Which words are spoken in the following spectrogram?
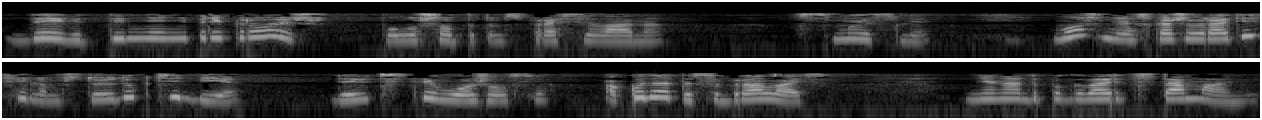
"Дэвид, ты меня не прикроешь?" полушепотом спросила она. "В смысле? Можно я скажу родителям, что иду к тебе?" Дэвид встревожился. "А куда ты собралась?" "Мне надо поговорить с Тамани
